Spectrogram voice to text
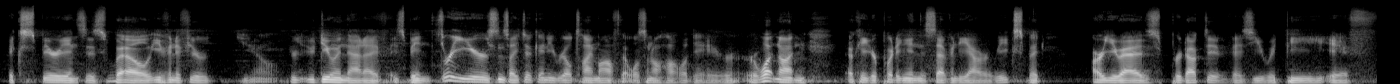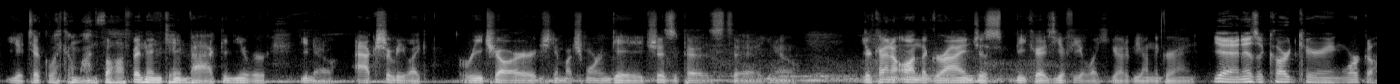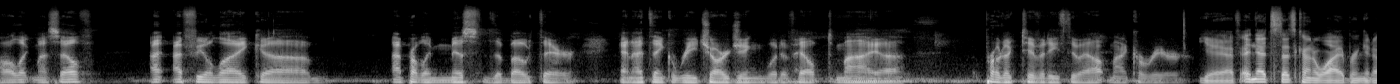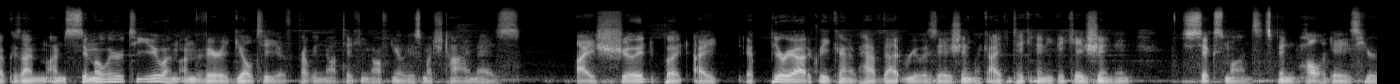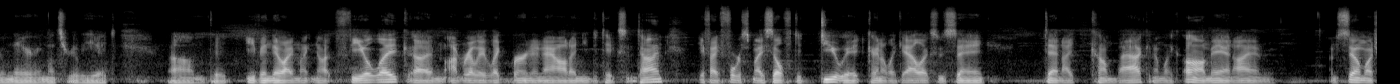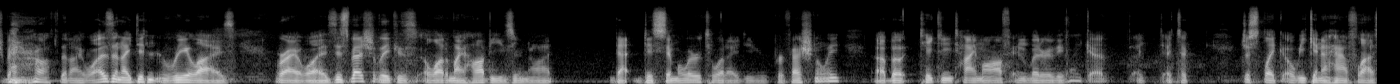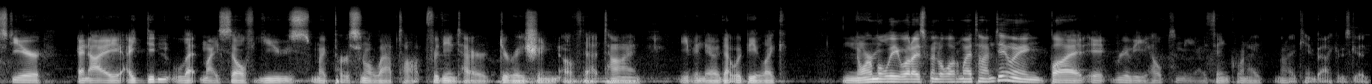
experience as well even if you're you know you're, you're doing that. I've it's been three years since i took any real time off that wasn't a holiday or, or whatnot. And okay you're putting in the 70 hour weeks but are you as productive as you would be if you took like a month off and then came back and you were you know actually like recharged and much more engaged as opposed to you know you're kind of on the grind just because you feel like you got to be on the grind? Yeah, and as a card carrying workaholic myself, I, I feel like um, I probably missed the boat there. And I think recharging would have helped my uh, productivity throughout my career. Yeah, and that's that's kind of why I bring it up because I'm I'm similar to you. I'm I'm very guilty of probably not taking off nearly as much time as I should, but I periodically kind of have that realization like I haven't taken any vacation in six months. It's been holidays here and there, and that's really it. Um, that even though I might not feel like I'm, I'm really like burning out, I need to take some time. If I force myself to do it, kind of like Alex was saying, then I come back and I'm like, oh man, I am, I'm so much better off than I was, and I didn't realize where I was, especially because a lot of my hobbies are not that dissimilar to what I do professionally. Uh, but taking time off and literally like a, I, I took just like a week and a half last year and I, I didn't let myself use my personal laptop for the entire duration of that time, even though that would be like normally what I spend a lot of my time doing, but it really helped me, I think, when I when I came back. It was good.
